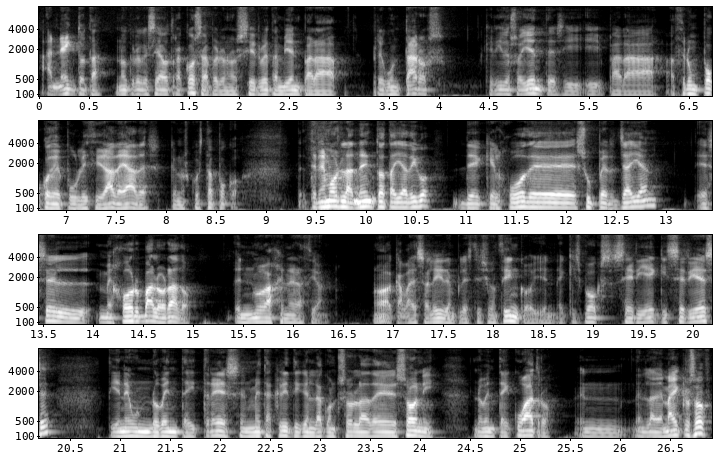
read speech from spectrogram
anécdota, no creo que sea otra cosa, pero nos sirve también para preguntaros, queridos oyentes, y, para hacer un poco de publicidad de Hades, que nos cuesta poco. Tenemos la anécdota, ya digo, de que el juego de Super Giant es el mejor valorado en nueva generación. ¿No? Acaba de salir en PlayStation 5 y en Xbox Serie X, Serie S. Tiene un 93 en Metacritic en la consola de Sony, 94 en, la de Microsoft,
